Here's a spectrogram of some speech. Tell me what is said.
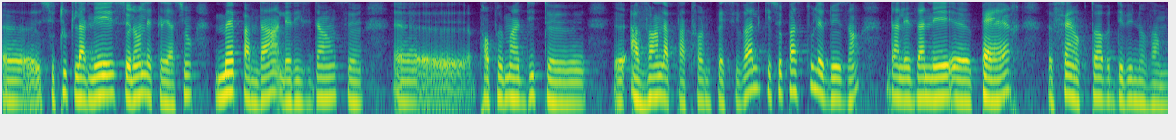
euh, sur toute l'année, selon les créations, mais pendant les résidences euh, proprement dites euh, avant la plateforme festival, qui se passe tous les deux ans, dans les années paires, fin octobre, début novembre.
